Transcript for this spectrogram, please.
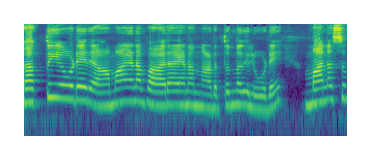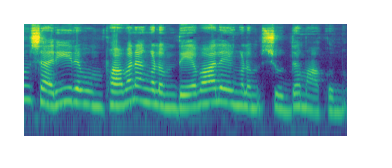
ഭക്തിയോടെ രാമായണ പാരായണം നടത്തുന്നതിലൂടെ മനസ്സും ശരീരവും ഭവനങ്ങളും ദേവാലയങ്ങളും ശുദ്ധമാക്കുന്നു.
